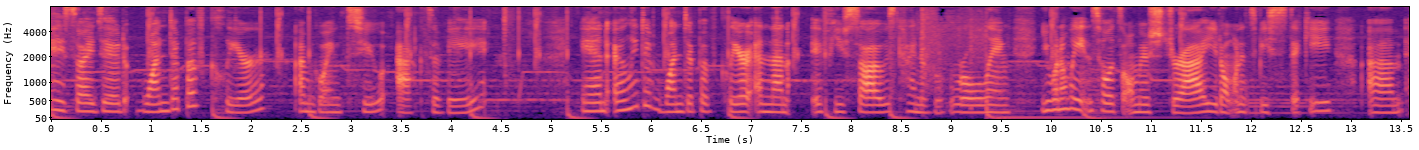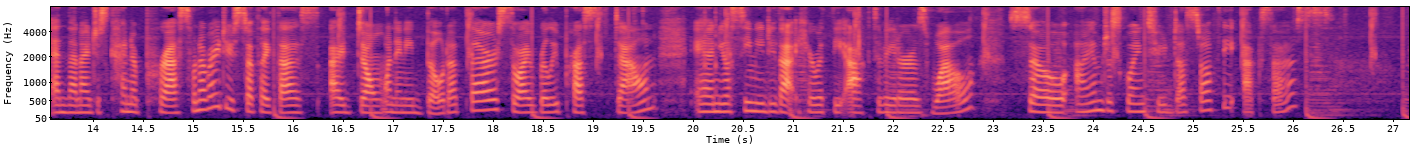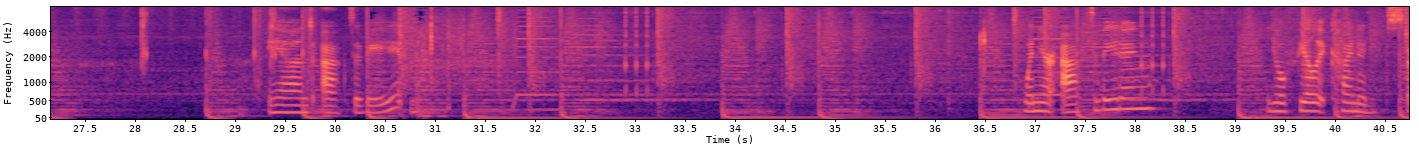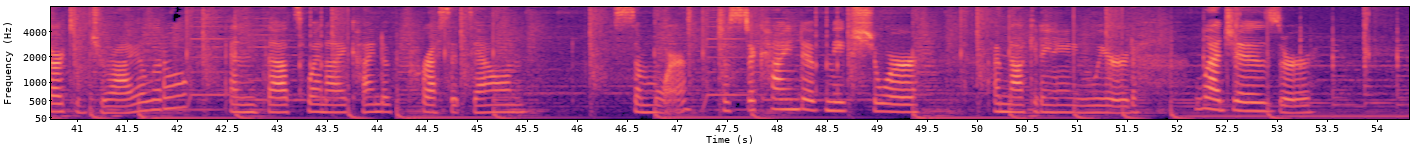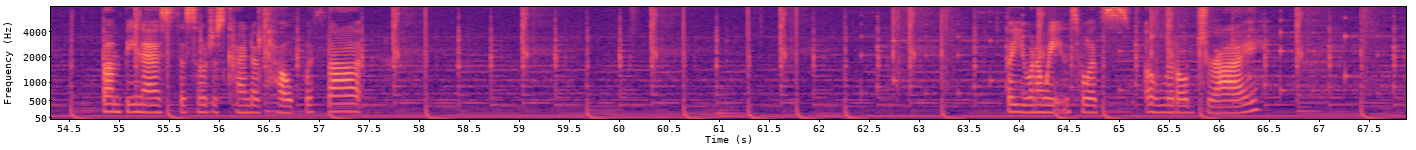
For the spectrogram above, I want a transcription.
Okay, so I did one dip of clear. I'm going to activate. And I only did one dip of clear and then if you saw I was kind of rolling, you want to wait until it's almost dry. You don't want it to be sticky. Um, and then I just kind of press. Whenever I do stuff like this, I don't want any buildup there. So I really press down and you'll see me do that here with the activator as well. So I am just going to dust off the excess and activate. When you're activating, you'll feel it kind of start to dry a little and that's when I kind of press it down some more just to kind of make sure I'm not getting any weird ledges or bumpiness. This will just kind of help with that. But you want to wait until it's a little dry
